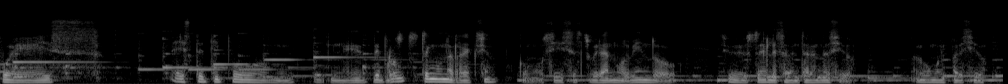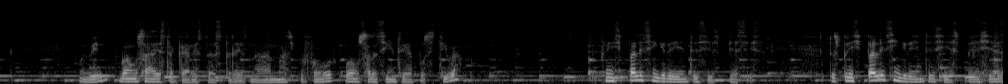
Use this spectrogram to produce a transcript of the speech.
pues este tipo de productos tenga una reacción, como si se estuvieran moviendo, si ustedes les aventaran ácido, algo muy parecido. Muy bien, vamos a destacar estas tres nada más, por favor. Vamos a la siguiente diapositiva. Principales ingredientes y especies. Los principales ingredientes y especies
